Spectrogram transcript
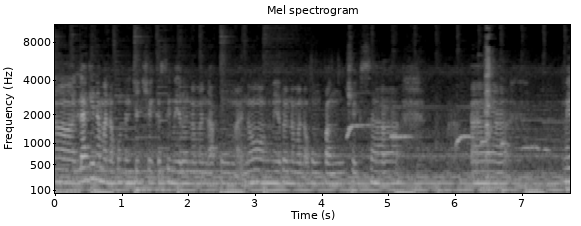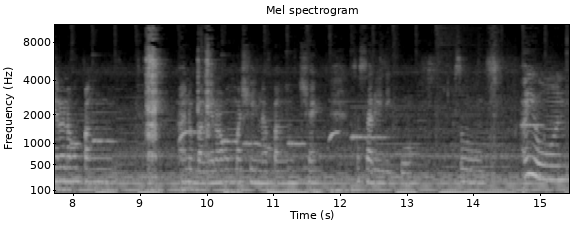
uh, lagi naman ako nag-check kasi meron naman akong ano, meron naman akong pang-check sa uh, meron akong pang ano ba, meron akong machine na pang-check sa sarili ko. So, ayun.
